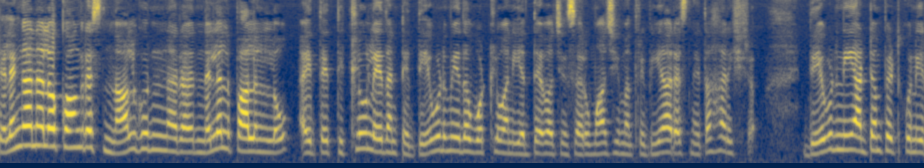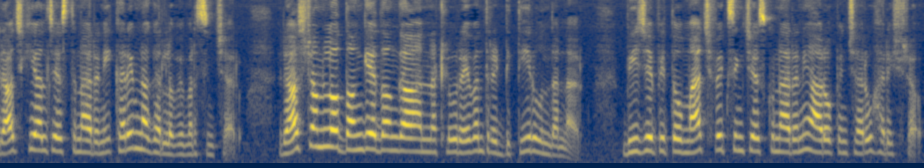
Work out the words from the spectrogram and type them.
తెలంగాణలో కాంగ్రెస్ నాలుగున్నర నెలల పాలనలో అయితే తిట్లు లేదంటే దేవుడి మీద ఒట్లు అని ఎద్దేవా చేశారు మాజీ మంత్రి బీఆర్ఎస్ నేత హరీష్ రావు. దేవుడిని అడ్డం పెట్టుకుని రాజకీయాలు చేస్తున్నారని కరీంనగర్లో విమర్శించారు. రాష్ట్రంలో దొంగే దొంగ అన్నట్లు రేవంత్ రెడ్డి తీరు ఉందన్నారు. బీజేపీతో మ్యాచ్ ఫిక్సింగ్ చేసుకున్నారని ఆరోపించారు హరీష్ రావు.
